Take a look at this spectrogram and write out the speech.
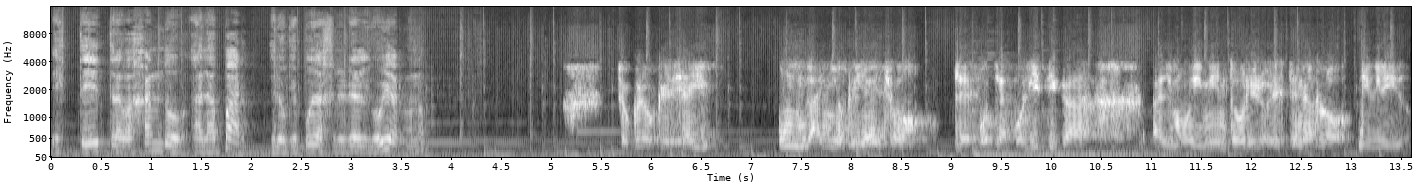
esté trabajando a la par de lo que pueda generar el gobierno, ¿no? Yo creo que si hay un daño que le ha hecho la política al movimiento obrero es tenerlo dividido.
